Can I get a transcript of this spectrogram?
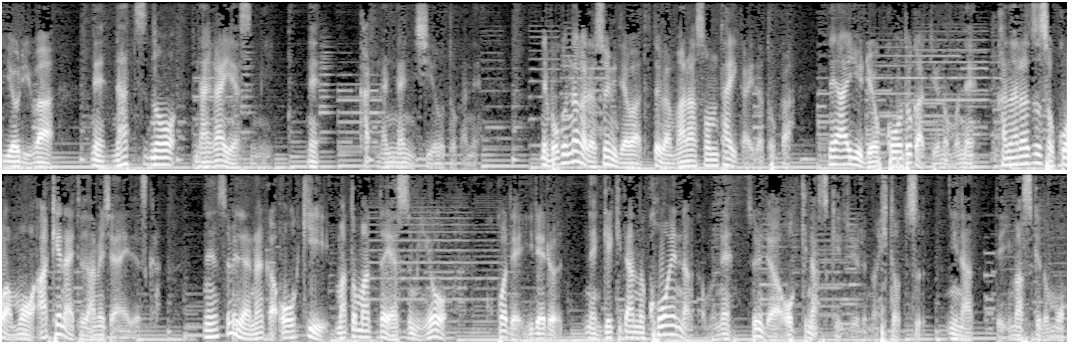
よりは、ね、夏の長い休み、ね、何々しようとかね。で、僕の中ではそういう意味では、例えばマラソン大会だとか、ね、ああいう旅行とかっていうのもね、必ずそこはもう開けないとダメじゃないですか。ね、そういう意味ではなんか大きいまとまった休みをここで入れる、ね、劇団の公演なんかもね、そういう意味では大きなスケジュールの一つになっていますけども、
